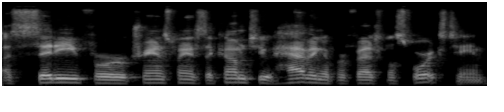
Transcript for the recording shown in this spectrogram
a city for transplants to come to having a professional sports team?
